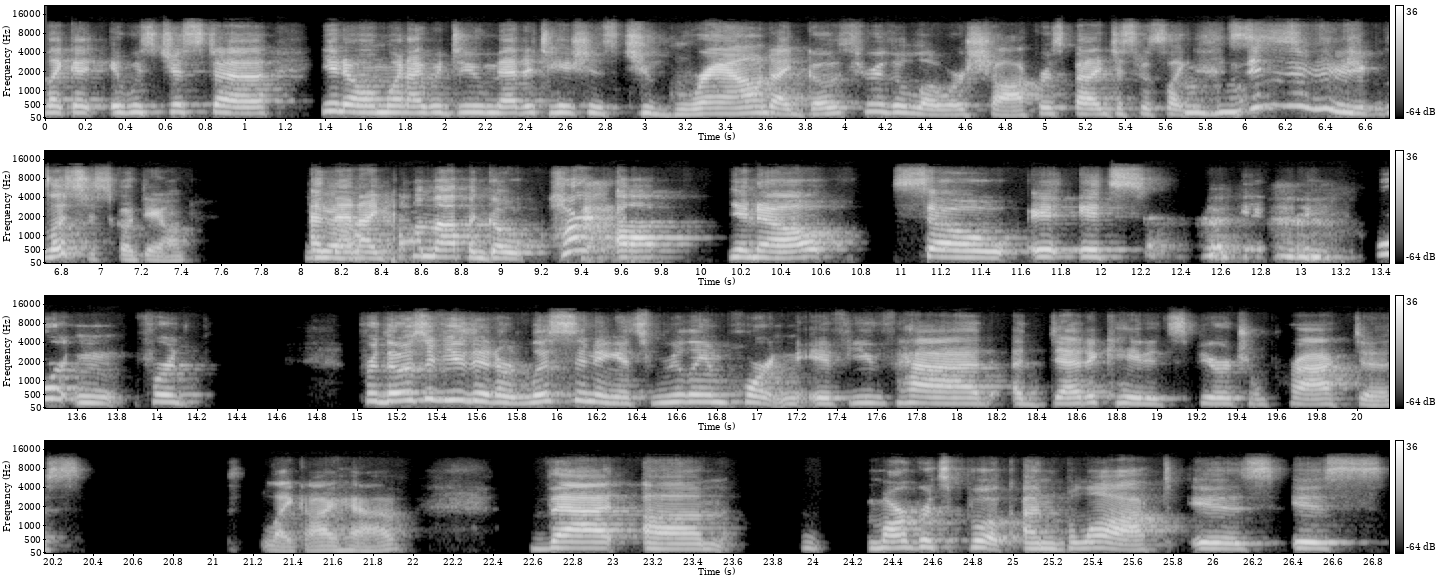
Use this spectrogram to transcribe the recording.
like a, it was just a you know and when i would do meditations to ground i'd go through the lower chakras but i just was like mm-hmm. let's just go down and yeah. then i come up and go heart up you know so it, it's, it's important for for those of you that are listening, it's really important if you've had a dedicated spiritual practice, like I have, that um, Margaret's book Unblocked is is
